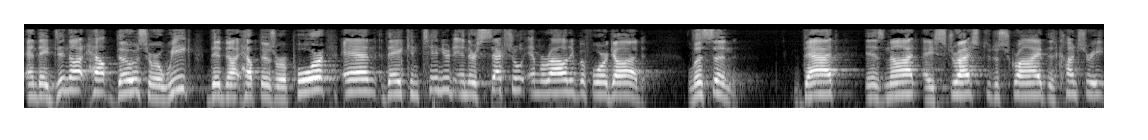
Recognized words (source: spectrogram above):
and they did not help those who were weak, did not help those who were poor, and they continued in their sexual immorality before God. Listen, that is not a stretch to describe the country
